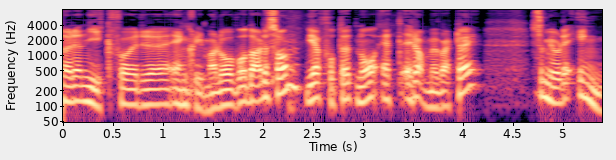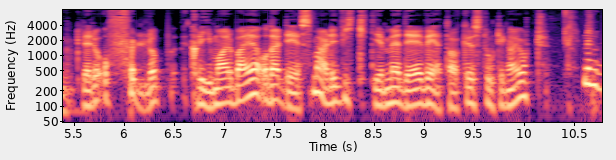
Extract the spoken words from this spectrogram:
når en gikk for en klimalov. Og da er det sånn, Vi har fått et, nå et rammeverktøy som gjør det enklere å følge opp klimaarbeidet. Og det er det som er det viktige med det vedtaket Stortinget har gjort. Men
